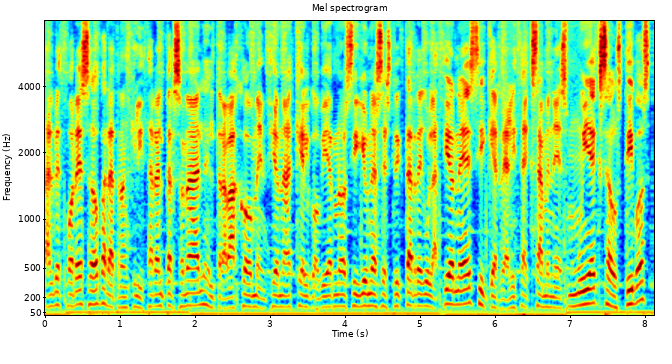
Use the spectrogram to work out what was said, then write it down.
Tal vez por eso, para tranquilizar al personal, el trabajo menciona que el gobierno sigue unas estrictas regulaciones y que realiza exámenes muy exhaustivos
